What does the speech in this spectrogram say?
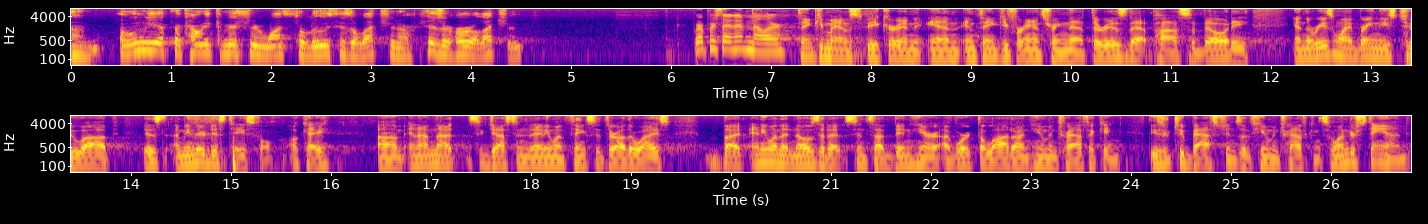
Um, Only if the county commissioner wants to lose his election or his or her election. Representative Miller. Thank you, Madam Speaker, and, and, and thank you for answering that. There is that possibility. And the reason why I bring these two up is, I mean, they're distasteful, okay? Um, and I'm not suggesting that anyone thinks that they're otherwise, but anyone that knows that uh, since I've been here, I've worked a lot on human trafficking. These are two bastions of human trafficking. So understand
